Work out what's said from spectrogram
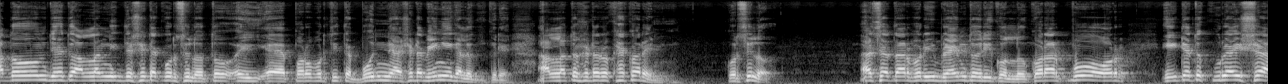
আদম যেহেতু আল্লাহর নির্দেশ এটা করছিল, তো এই পরবর্তীতে বন্যা সেটা ভেঙে গেল কী করে? আল্লাহ তো সেটা রক্ষা করেনি, করছিল। আচ্ছা তারপর ইব্রাহিম তৈরি করল, করার পর এইটা তো কুরাইশা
